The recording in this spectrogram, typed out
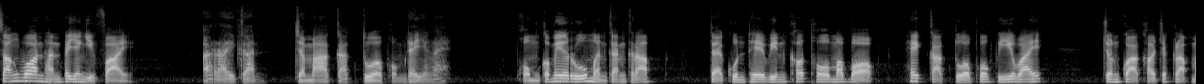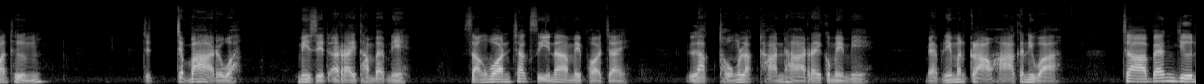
สังวรหันไปยังอีกฝ่าย อะไรกัน จะมากักตัวผมได้ยังไง ผมก็ไม่รู้เหมือนกันครับ แต่คุณเทวินเขาโทรมาบอก ให้กักตัวพวกผีไว้ จนกว่าเขาจะกลับมาถึง จะจะบ้าหรือวะ มีสิทธิ์อะไรทำแบบนี้ สังวรชักสีหน้าไม่พอใจ หลักถงหลักฐานหาอะไรก็ไม่มี แบบนี้มันกล่าวหากันนี่ว่าจ่าแบงค์ยืน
